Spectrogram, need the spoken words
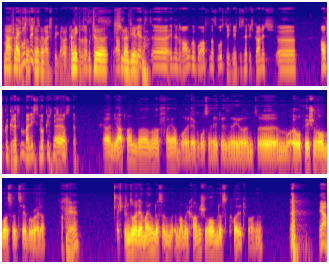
Mal ja, vielleicht das wusste so, ich zum Beispiel gar nicht. Anekdote also das, zu der Serie. jetzt äh, in den Raum geworfen, das wusste ich nicht. Das hätte ich gar nicht äh, aufgegriffen, weil ich es wirklich nicht ja, wusste. Ja, in Japan war, war Fireboy der große Held der Serie und äh, im europäischen Raum war es halt Saber Rider. Okay. Ich bin sogar der Meinung, dass im, im amerikanischen Raum das Colt war, ne? ja,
